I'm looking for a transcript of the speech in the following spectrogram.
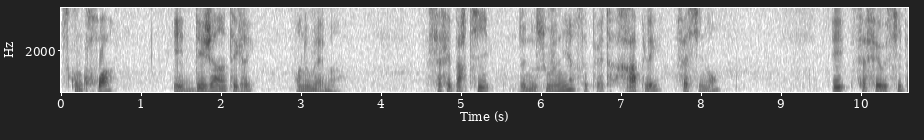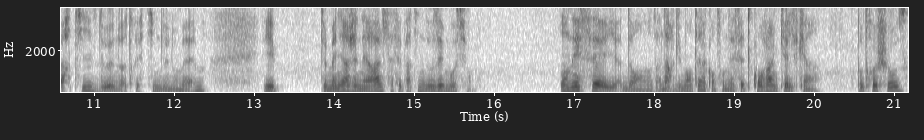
Ce qu'on croit est déjà intégré en nous-mêmes. Ça fait partie de nos souvenirs, ça peut être rappelé facilement, et ça fait aussi partie de notre estime de nous-mêmes, et de manière générale, ça fait partie de nos émotions. On essaye, dans un argumentaire, quand on essaie de convaincre quelqu'un d'autre chose,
